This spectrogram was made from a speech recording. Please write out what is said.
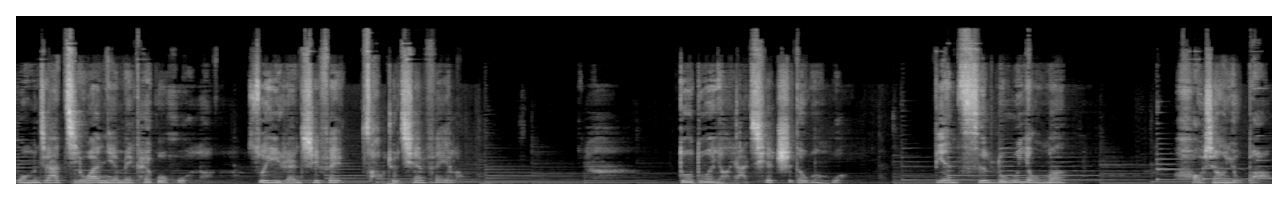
我们家几万年没开过火了，所以燃气费早就欠费了。多多咬牙切齿地问我：“电磁炉有吗？”好像有吧。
